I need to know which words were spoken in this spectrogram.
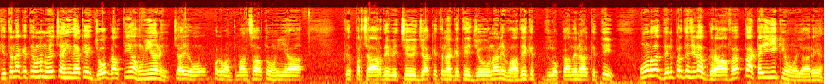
ਕਿਤੇ ਨਾ ਕਿਤੇ ਉਹਨਾਂ ਨੂੰ ਇਹ ਚਾਹੀਦਾ ਕਿ ਜੋ ਗਲਤੀਆਂ ਹੋਈਆਂ ਨੇ, ਚਾਹੇ ਉਹ ਭਗਵੰਤ ਮਾਨ ਸਾਹਿਬ ਤੋਂ ਹੋਈਆਂ ਪ੍ਰਚਾਰ ਦੇ ਵਿੱਚ ਜਾਂ ਕਿਤੇ ਨਾ ਕਿਤੇ ਜੋ ਉਹਨਾਂ ਨੇ ਵਾਅਦੇ ਕੀਤੇ ਲੋਕਾਂ ਦੇ ਨਾਲ ਕੀਤੇ, ਉਹਨਾਂ ਦਾ ਦਿਨ ਪਰ ਦਿਨ ਜਿਹੜਾ ਗ੍ਰਾਫ ਹੈ ਘਟ ਹੀ ਕਿਉਂ ਜਾ ਰਿਹਾ?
